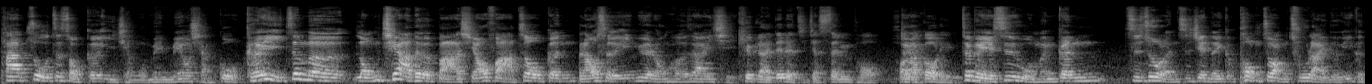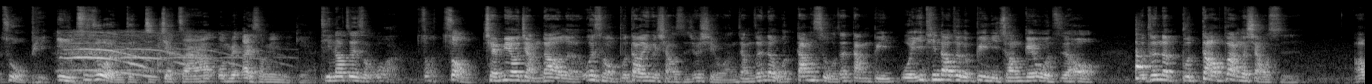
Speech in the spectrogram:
他做这首歌以前，我们也没有想过可以这么融洽的把小法咒跟饶舌音乐融合在一起。曲内底就直接 sample 花拉够里，这个也是我们跟制作人之间的一个碰撞出来的一个作品。因为制作人就直接知影我们爱什么物件。听到这首哇，这中，前面有讲到了，为什么不到一个小时就写完？讲真的，我当时我在当兵，我一听到这个病，你传给我之后，我真的不到半个小时，啊，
